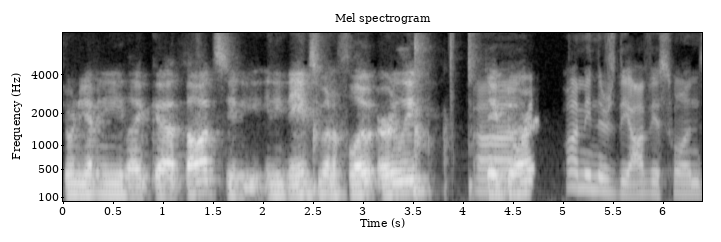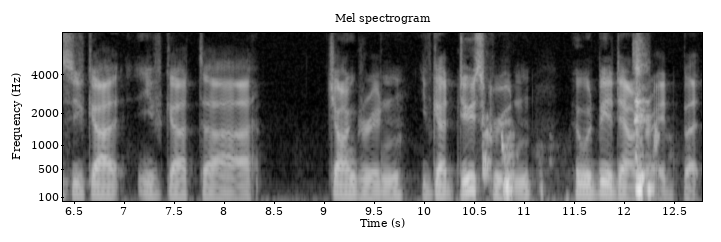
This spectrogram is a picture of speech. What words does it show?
Jordan, do you have any like uh, thoughts? Any any names you want to float early? Dave Uh, Doeren. Well, I mean, there's the obvious ones. You've got you've got uh, Jon Gruden. You've got Deuce Gruden, who would be a downgrade, but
